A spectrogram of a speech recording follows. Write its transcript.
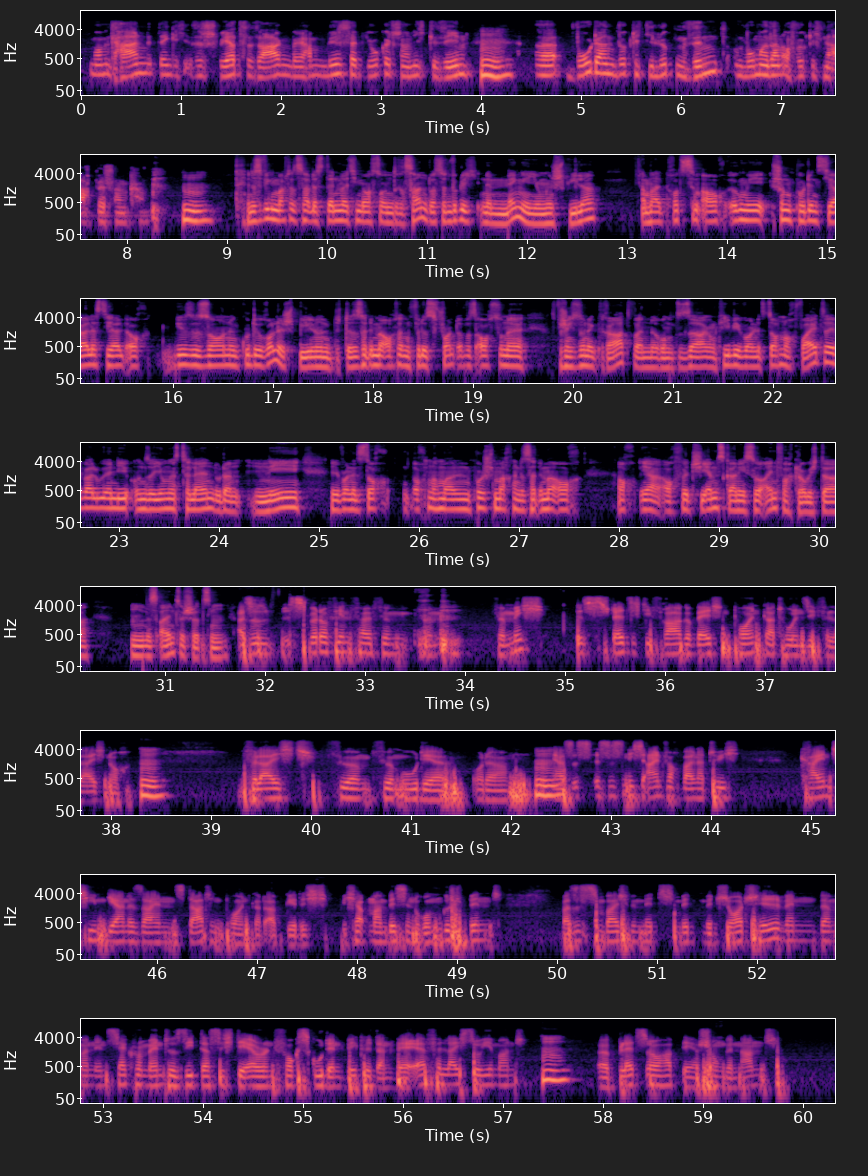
momentan, denke ich, ist es schwer zu sagen, wir haben Millsap Jokic noch nicht gesehen, hm. äh, wo dann wirklich die Lücken sind und wo man dann auch wirklich nachbessern kann. Hm. Ja, deswegen macht das halt das Denver-Team auch so interessant. Du hast halt wirklich eine Menge junge Spieler, aber halt trotzdem auch irgendwie schon Potenzial, dass die halt auch diese Saison eine gute Rolle spielen. Und das ist halt immer auch dann für das Front Office auch so eine, wahrscheinlich so eine Gratwanderung, zu sagen, okay, wir wollen jetzt doch noch weiter evaluieren, die, unser junges Talent, oder nee, wir wollen jetzt doch, doch nochmal einen Push machen. Das hat immer auch, auch, ja, auch für GMs gar nicht so einfach, glaube ich, da hm, das einzuschätzen. Also es wird auf jeden Fall für, für, für mich, es stellt sich die Frage, welchen Point Guard holen sie vielleicht noch? Hm vielleicht für, für Moody oder mhm. ja, es ist, es ist nicht einfach, weil natürlich kein Team gerne seinen Starting Point Guard abgeht. Ich, ich habe mal ein bisschen rumgespinnt. Was ist zum Beispiel mit, mit, mit George Hill, wenn, wenn man in Sacramento sieht, dass sich der Aaron Fox gut entwickelt, dann wäre er vielleicht so jemand. Mhm. Äh, Bledsoe habt ihr ja schon genannt.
